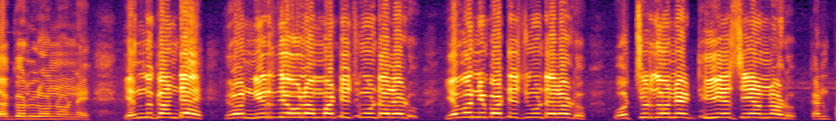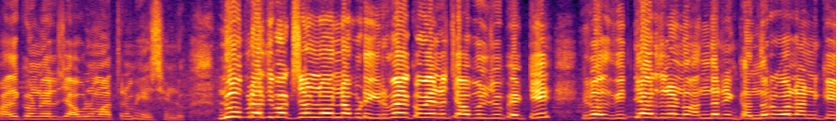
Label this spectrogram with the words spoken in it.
దగ్గరలోనే ఉన్నాయి. ఎందుకంటే ఈరోజు నిరుద్యోగులను పట్టించుకుంటలేడు ఎవరిని పట్టించుకుంటలేడు వచ్చుడుతోనే టీఎస్సీ అన్నాడు. కానీ పదకొండు వేల జాబులు మాత్రమే వేసిండు. నువ్వు ప్రతిపక్షంలో ఉన్నప్పుడు ఇరవై ఒక వేల జాబులు చూపెట్టి ఈరోజు విద్యార్థులను అందరినీ గందరగోళానికి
